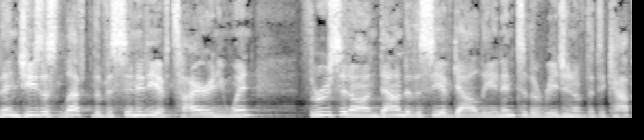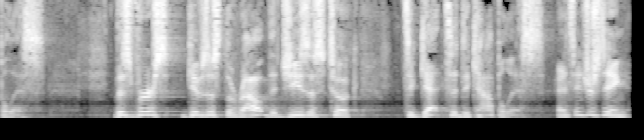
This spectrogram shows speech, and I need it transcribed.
Then Jesus left the vicinity of Tyre and he went through Sidon down to the Sea of Galilee and into the region of the Decapolis. This verse gives us the route that Jesus took to get to Decapolis. And it's interesting,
